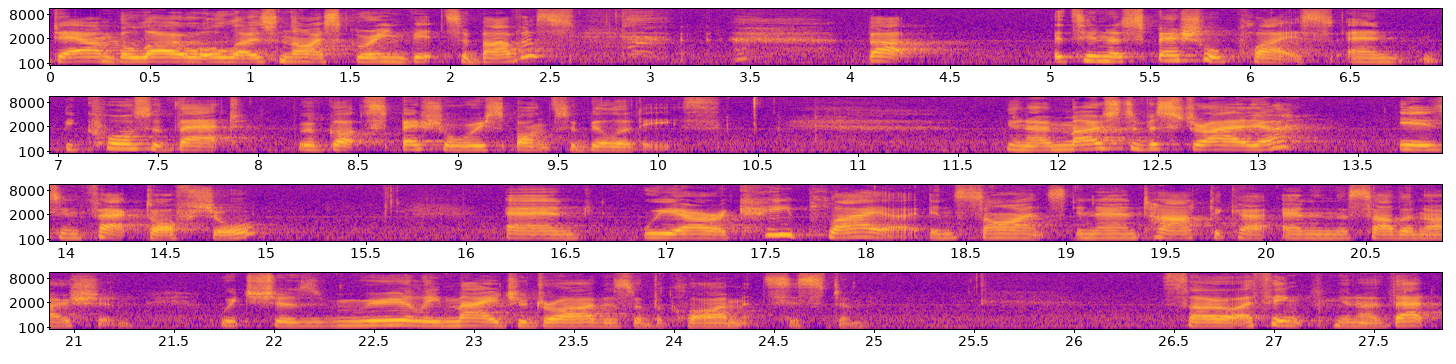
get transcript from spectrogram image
down below all those nice green bits above us. but it's in a special place and because of that we've got special responsibilities. You know, most of Australia is in fact offshore and we are a key player in science in Antarctica and in the Southern Ocean, which is really major drivers of the climate system. So I think, you know, that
